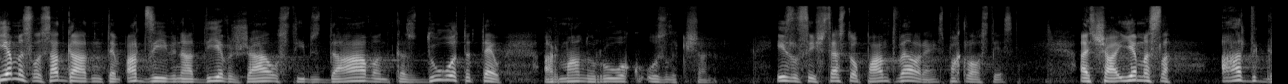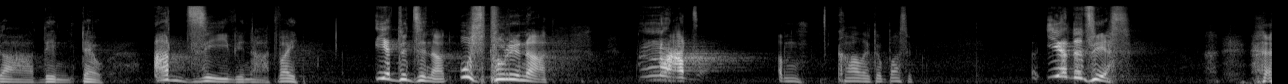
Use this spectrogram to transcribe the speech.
iemesla es atgādinu tev atdzīvināt Dieva žēlastības dāvanu, kas dota tev ar manu roku uzlikšanu. Izlasīšu sesto pantu vēlreiz, paklausieties aiz šā iemesla atgādina tev, atdzīvināt, vai iededzināt, uzpurināt. Nāc! Um, kā lai to pasakā? Iededzies!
